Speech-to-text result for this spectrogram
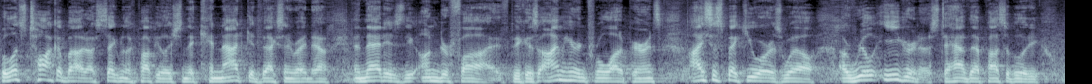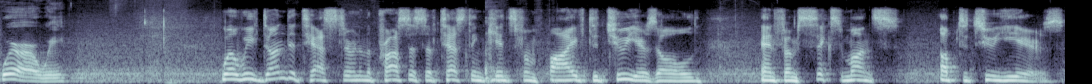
But let's talk about a segment of the population that cannot get vaccinated right now, and that is the under five. Because I'm hearing from a lot of parents, I suspect you are as well, a real eagerness to have that possibility. Where are we? Well, we've done the tests, and in the process of testing kids from five to two years old and from six months up to two years.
